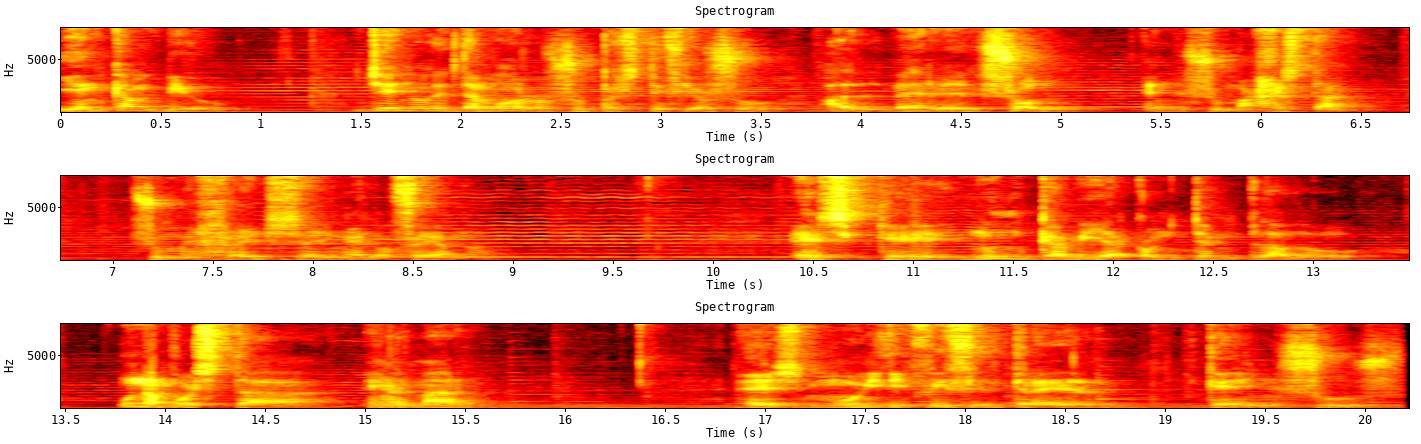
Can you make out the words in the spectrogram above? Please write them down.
y en cambio lleno de temor supersticioso al ver el sol en su majestad sumergirse en el océano. Es que nunca había contemplado una puesta en el mar. Es muy difícil creer que en sus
